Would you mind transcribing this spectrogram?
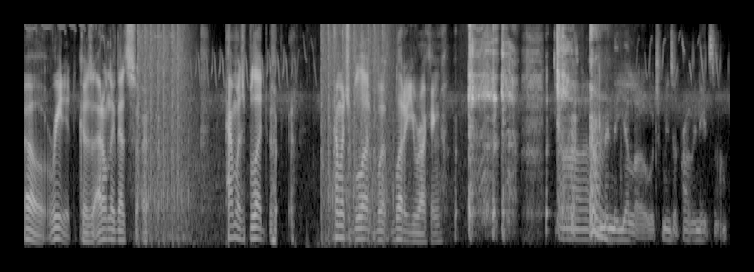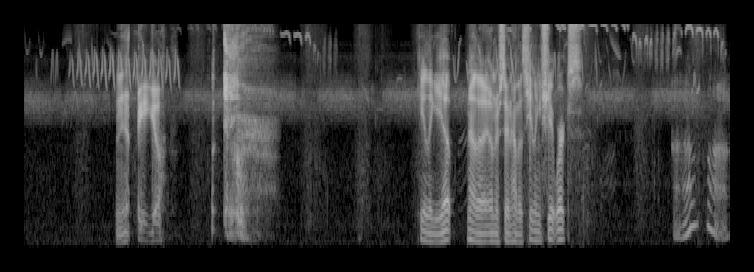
Oh, read it, because I don't think that's. Uh, how much blood? How much blood? What blood are you wrecking? Uh, I'm in the yellow, which means I probably need some. Yeah, there you go. Healing you up. Now that I understand how this healing shit works. Ah,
